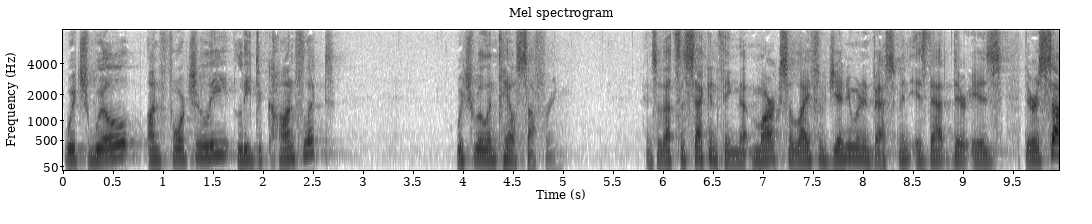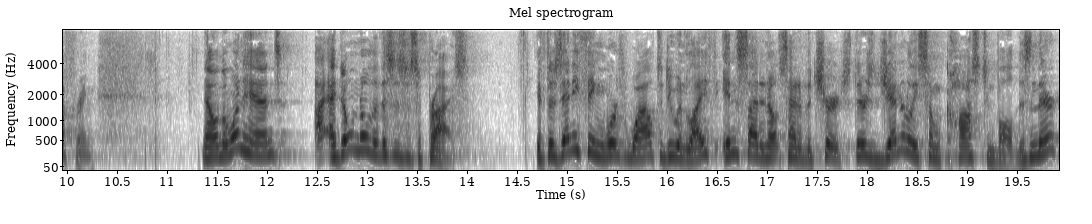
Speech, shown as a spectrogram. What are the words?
which will, unfortunately, lead to conflict, which will entail suffering. And so that's the second thing that marks a life of genuine investment is that there is, there is suffering. Now, on the one hand, I, I don't know that this is a surprise. If there's anything worthwhile to do in life, inside and outside of the church, there's generally some cost involved, isn't there?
